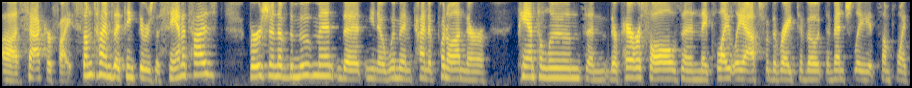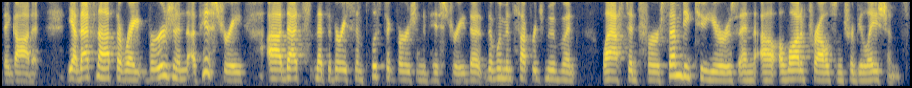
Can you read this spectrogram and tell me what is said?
uh, sacrifice. Sometimes I think there's a sanitized version of the movement that you know women kind of put on their pantaloons and their parasols and they politely asked for the right to vote. Eventually, at some point, they got it. Yeah, that's not the right version of history. Uh, that's that's a very simplistic version of history. The the women's suffrage movement lasted for 72 years and uh, a lot of trials and tribulations.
